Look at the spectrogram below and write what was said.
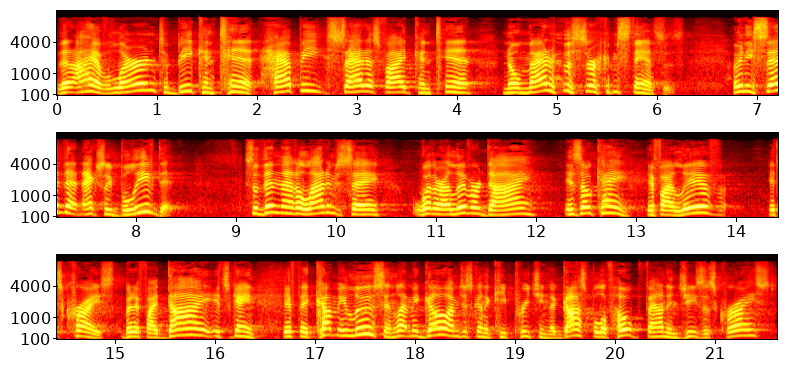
that I have learned to be content, happy, satisfied, content no matter the circumstances. I mean, he said that and actually believed it. So then that allowed him to say, whether I live or die is okay. If I live, it's Christ. But if I die, it's gain. If they cut me loose and let me go, I'm just going to keep preaching the gospel of hope found in Jesus Christ.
